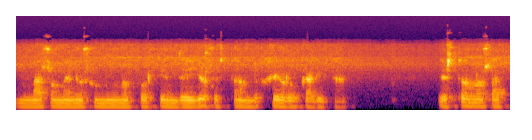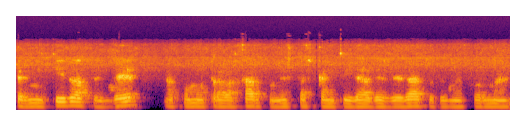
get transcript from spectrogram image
más o menos un 1% de ellos están geolocalizados. Esto nos ha permitido aprender a cómo trabajar con estas cantidades de datos de una forma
